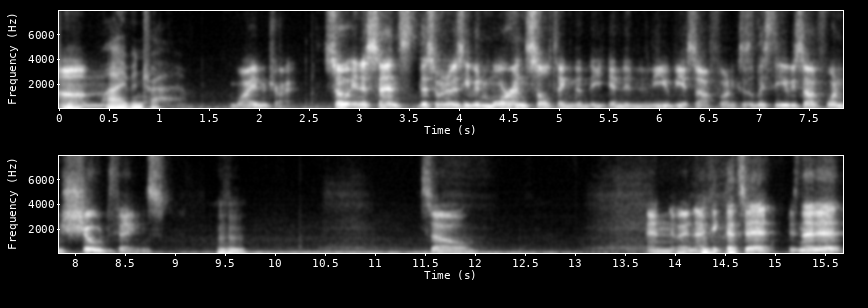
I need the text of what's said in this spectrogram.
Um I even try. why even try? So in a sense, this one was even more insulting than the in, in the Ubisoft one because at least the Ubisoft one showed things. hmm So and and I think that's it. Isn't that it?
